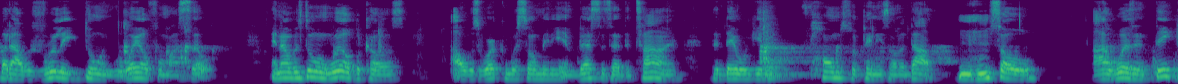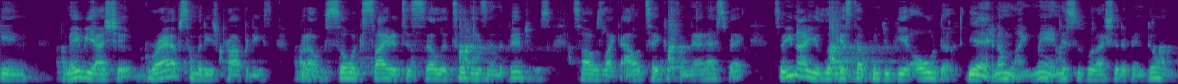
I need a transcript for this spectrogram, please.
But I was really doing well for myself. And I was doing well because I was working with so many investors at the time that they were getting homes for pennies on a dollar. Mm-hmm. So I wasn't thinking maybe I should grab some of these properties, but I was so excited to sell it to these individuals. So I was like, I'll take it from that aspect. So you know you look at stuff when you get older. Yeah. And I'm like, man, this is what I should have been doing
